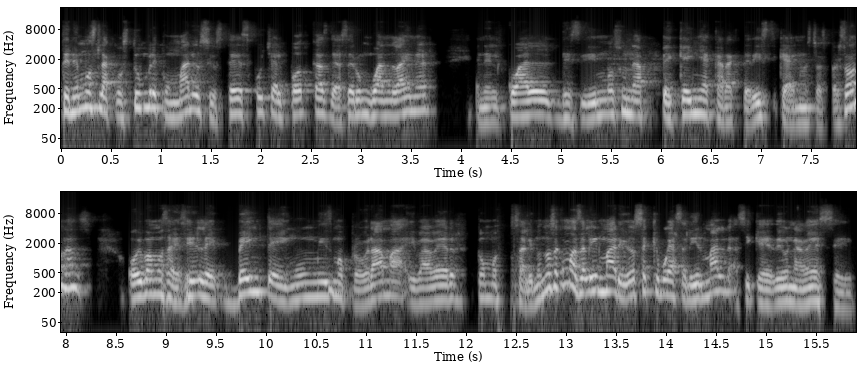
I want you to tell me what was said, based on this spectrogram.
Tenemos la costumbre con Mario, si usted escucha el podcast, de hacer un one-liner en el cual decidimos una pequeña característica de nuestras personas. Hoy vamos a decirle 20 en un mismo programa y va a ver cómo salimos. No sé cómo va a salir Mario, yo sé que voy a salir mal, así que de una vez, eh,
